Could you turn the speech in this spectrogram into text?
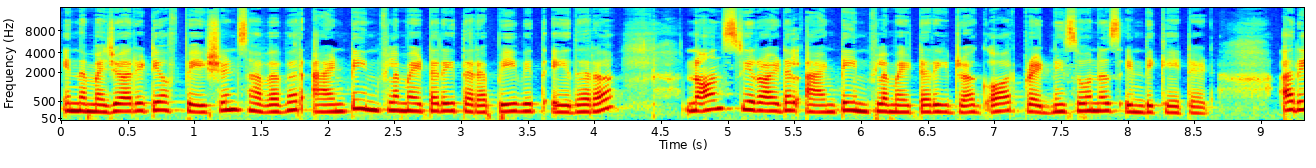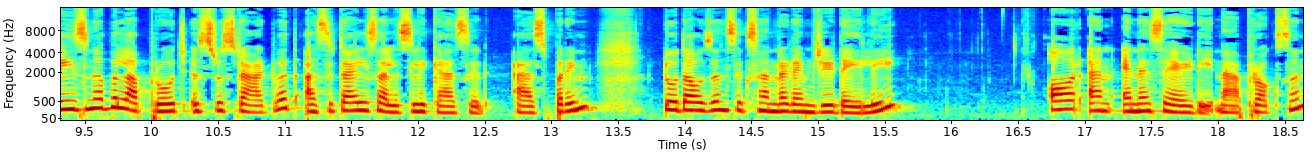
In the majority of patients, however, anti inflammatory therapy with either a non steroidal anti inflammatory drug or prednisone is indicated. A reasonable approach is to start with acetyl salicylic acid, aspirin, 2600 mg daily or an NSAID naproxen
